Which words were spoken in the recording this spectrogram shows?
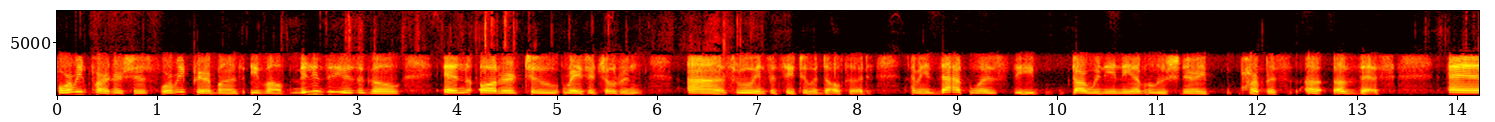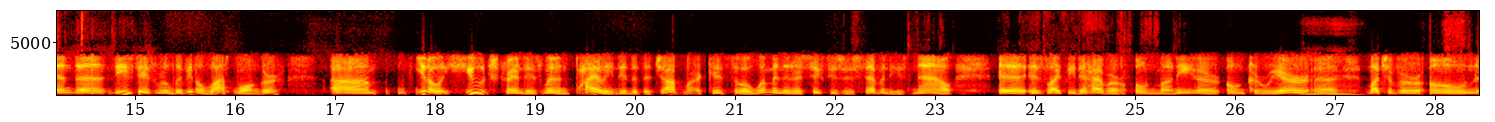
forming partnerships, forming pair bonds evolved millions of years ago in order to raise your children uh, through infancy to adulthood. I mean, that was the Darwinian, the evolutionary purpose uh, of this. And uh, these days we're living a lot longer. Um, you know, a huge trend is women piling into the job market. So a woman in her 60s or 70s now uh, is likely to have her own money, her own career, uh, much of her own,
